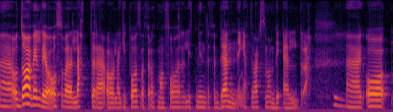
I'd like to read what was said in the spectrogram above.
Eh, og da vil det jo også være lettere å legge på seg for at man får litt mindre forbrenning etter hvert som man blir eldre. Mm. Eh, og,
